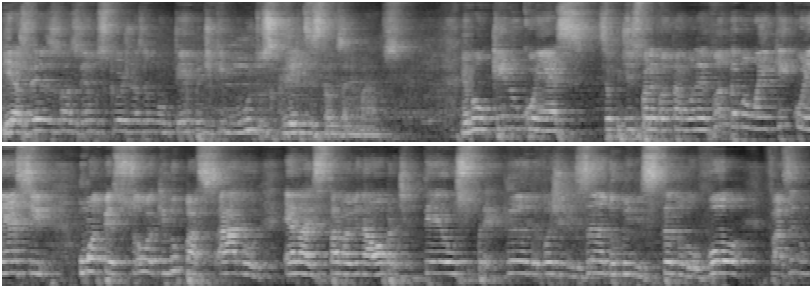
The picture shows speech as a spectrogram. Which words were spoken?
E às vezes nós vemos que hoje nós vemos um tempo de que muitos crentes estão desanimados. Irmão, quem não conhece, se eu pedisse para levantar a mão, levanta a mão aí. Quem conhece uma pessoa que no passado ela estava ali na obra de Deus, pregando, evangelizando, ministrando louvor, fazendo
